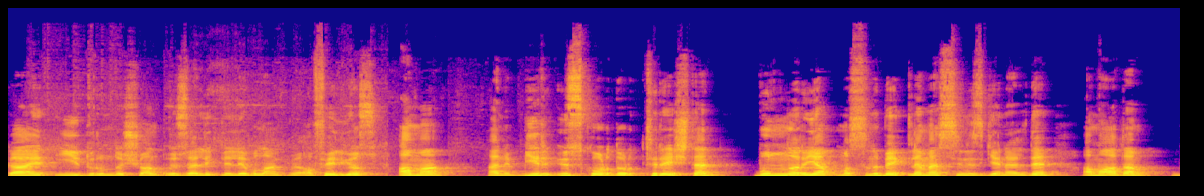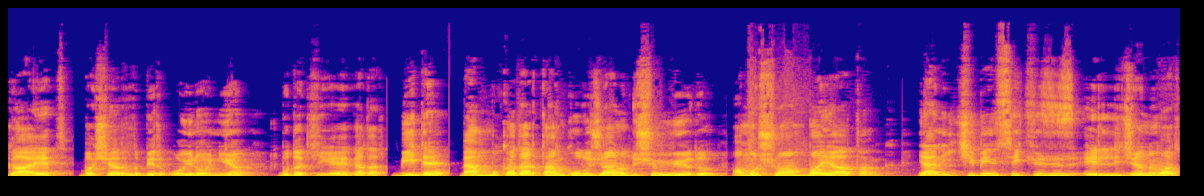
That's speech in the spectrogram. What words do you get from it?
gayet iyi durumda şu an. Özellikle LeBlanc ve Aphelios. Ama hani bir üst koridor Thresh'ten bunları yapmasını beklemezsiniz genelde. Ama adam gayet başarılı bir oyun oynuyor bu dakikaya kadar. Bir de ben bu kadar tank olacağını düşünmüyordum ama şu an bayağı tank. Yani 2850 canı var,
